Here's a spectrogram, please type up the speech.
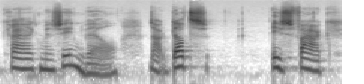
krijg ik mijn zin wel. Nou, dat is vaak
